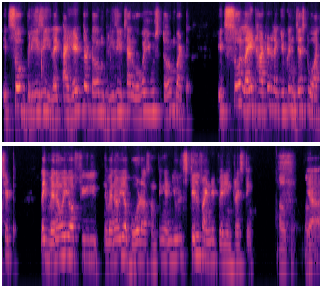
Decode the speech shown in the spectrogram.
it's so breezy like i hate the term breezy it's an overused term but it's so light-hearted like you can just watch it like whenever you are feel whenever you're bored or something and you'll still find it very interesting Okay. okay. yeah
